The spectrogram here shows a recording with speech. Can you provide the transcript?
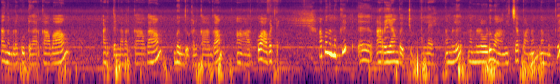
അത് നമ്മളെ കൂട്ടുകാർക്കാവാം അടുത്തുള്ളവർക്കാകാം ബന്ധുക്കൾക്കാകാം ആർക്കും ആവട്ടെ. അപ്പോൾ നമുക്ക് അറിയാൻ പറ്റും അല്ലേ? നമ്മൾ നമ്മളോട് വാങ്ങിച്ച പണം നമുക്ക്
